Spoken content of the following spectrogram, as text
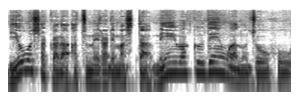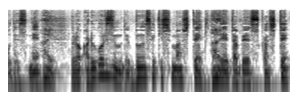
利用者から集められました迷惑電話の情報をですね、はい、それをアルゴリズムで分析しまして、はい、データベース化して、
